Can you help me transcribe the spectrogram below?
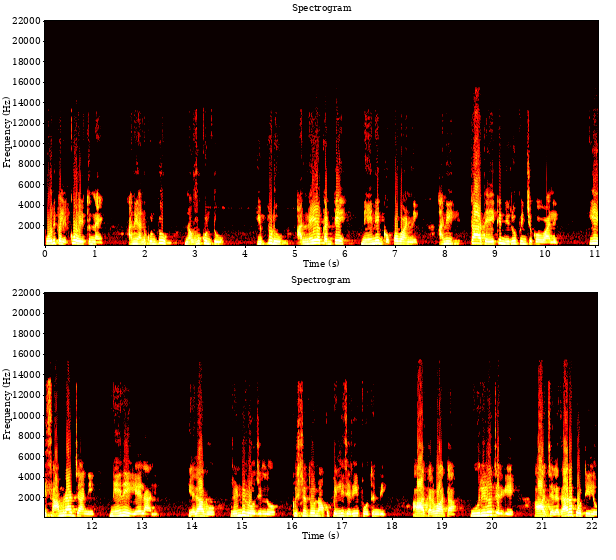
కోరికలు ఎక్కువ అవుతున్నాయి అని అనుకుంటూ నవ్వుకుంటూ ఇప్పుడు అన్నయ్య కంటే నేనే గొప్పవాణ్ణి అని తాతయ్యకి నిరూపించుకోవాలి. ఈ సామ్రాజ్యాన్ని నేనే ఏలాలి. ఎలాగో రెండు రోజుల్లో కృష్ణతో నాకు పెళ్ళి జరిగిపోతుంది. ఆ తర్వాత ఊరిలో జరిగే ఆ జలధార పోటీలో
